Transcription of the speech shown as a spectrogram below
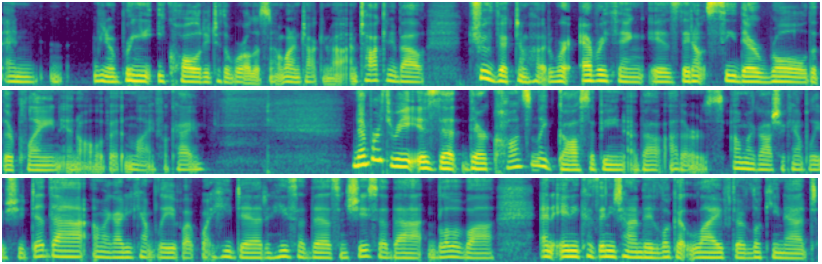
and you know bringing equality to the world that's not what i'm talking about i'm talking about true victimhood where everything is they don't see their role that they're playing in all of it in life okay Number three is that they're constantly gossiping about others. Oh my gosh, I can't believe she did that. Oh my God, you can't believe like what he did, and he said this, and she said that, and blah blah blah. And any because anytime they look at life, they're looking at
